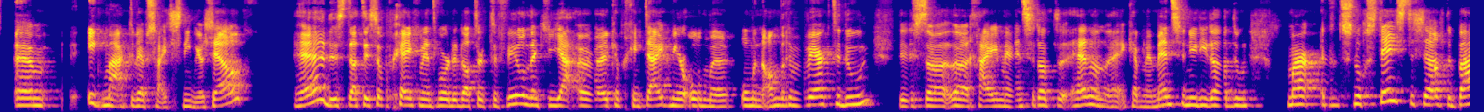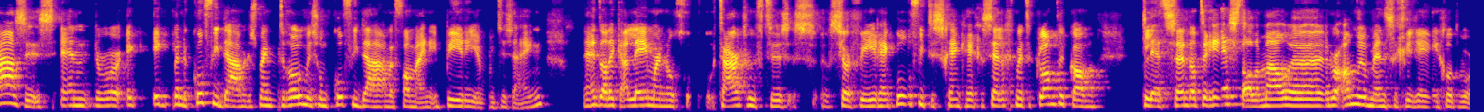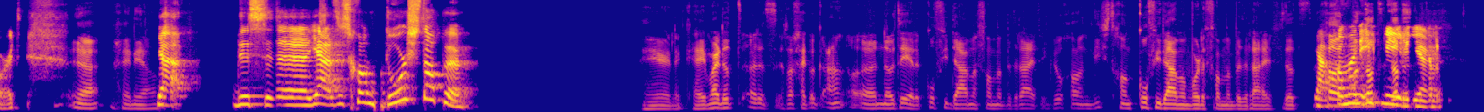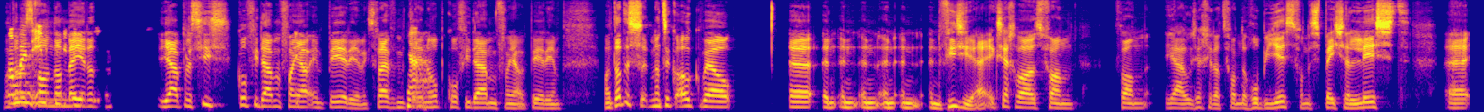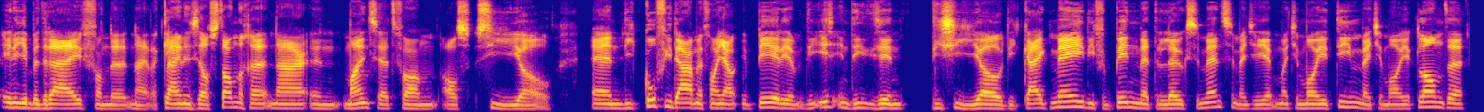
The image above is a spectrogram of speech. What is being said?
um, ik maak de websites niet meer zelf. Hè? Dus dat is op een gegeven moment worden dat er te veel. Dan denk je, ja, uh, ik heb geen tijd meer om, uh, om een andere werk te doen. Dus uh, dan ga je mensen dat, hè, dan, ik heb mijn mensen nu die dat doen. Maar het is nog steeds dezelfde basis. En door, ik, ik ben de koffiedame, dus mijn droom is om koffiedame van mijn imperium te zijn. Hè, dat ik alleen maar nog taart hoef te serveren en koffie te schenken en gezellig met de klanten kan kletsen. En dat de rest allemaal door andere mensen geregeld wordt. Ja, geniaal. Ja, dus uh, ja, het is gewoon doorstappen. Heerlijk. Hey, maar dat, oh, dat, dat, ga ik ook aan, uh, noteren. Koffiedame van mijn bedrijf. Ik wil gewoon liefst gewoon koffiedame worden van mijn bedrijf. Dat, ja, gewoon, van mijn dat, imperium. Dat, van mijn gewoon, dan ben je dat. Ja, precies. Koffiedame van jouw imperium. Ik schrijf het meteen ja. op. Koffiedame van jouw imperium. Want dat is natuurlijk ook wel uh, een, een, een, een, een visie. Hè? Ik zeg wel eens van, van, ja, hoe zeg je dat? Van de hobbyist, van de specialist uh, in je bedrijf, van de, nou ja, de kleine zelfstandige, naar een mindset van als CEO. En die koffiedame van jouw imperium, die is in die zin die CEO. Die kijkt mee, die verbindt met de leukste mensen, met je, met je mooie team, met je mooie klanten.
